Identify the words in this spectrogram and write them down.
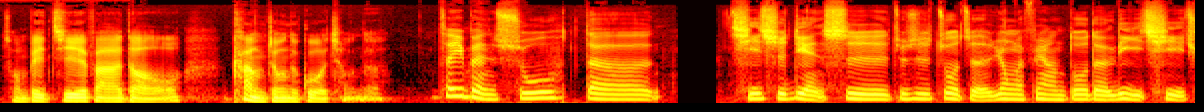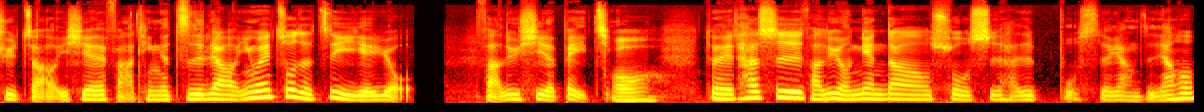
从被揭发到抗争的过程呢？这一本书的。起始点是，就是作者用了非常多的力气去找一些法庭的资料，因为作者自己也有法律系的背景哦，对，他是法律有念到硕士还是博士的样子，然后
